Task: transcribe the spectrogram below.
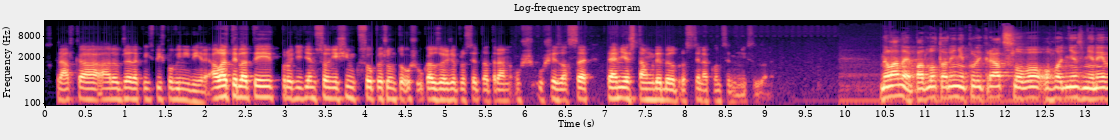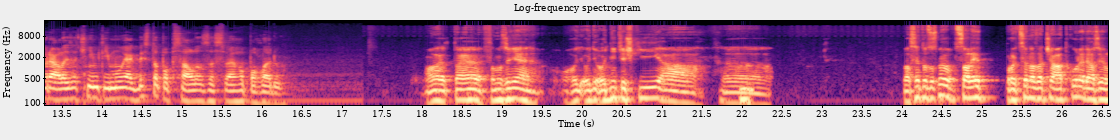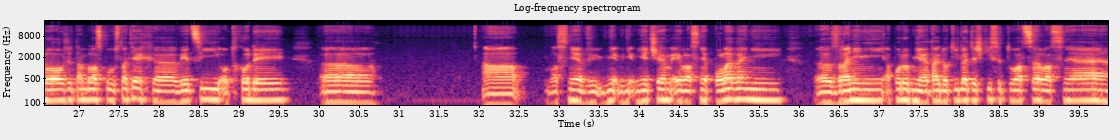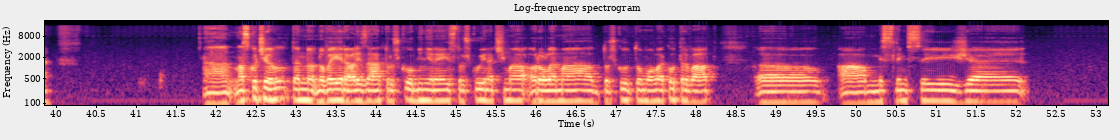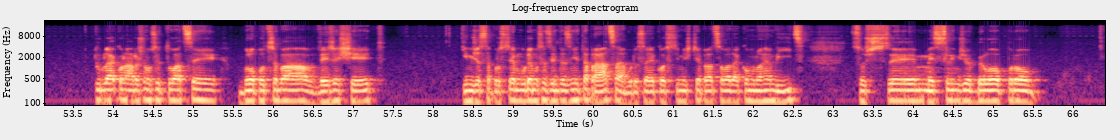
zkrátka a dobře, takový spíš povinný výhry. Ale tyhle ty proti těm silnějším soupeřům to už ukazuje, že prostě Tatran už, už je zase téměř tam, kde byl prostě na konci minulé sezóny. Milane, padlo tady několikrát slovo ohledně změny v realizačním týmu. Jak bys to popsal ze svého pohledu? No, to je samozřejmě hodně, hodně, hodně těžký a hmm. vlastně to, co jsme popsali, proč se na začátku nedařilo, že tam byla spousta těch eh, věcí, odchody uh, a vlastně v, v, v něčem i vlastně polevení, zranění a podobně, tak do této těžké situace vlastně naskočil ten nový realizák, trošku obměněný, s trošku jinakýma rolema, trošku to mohlo jako trvat a myslím si, že tuhle jako náročnou situaci bylo potřeba vyřešit tím, že se prostě bude muset zintenzivnit ta práce a bude se jako s tím ještě pracovat jako mnohem víc, což si myslím, že bylo pro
